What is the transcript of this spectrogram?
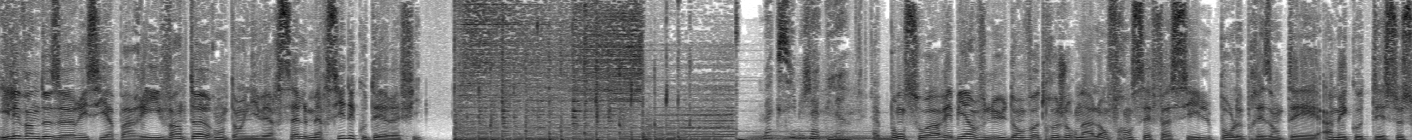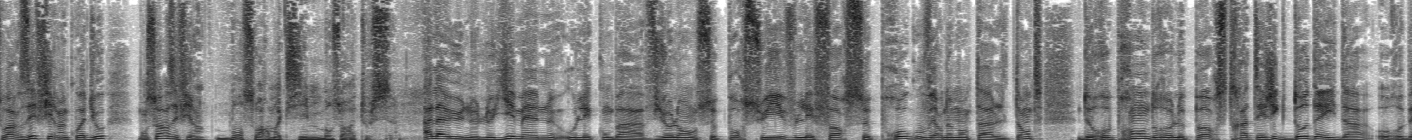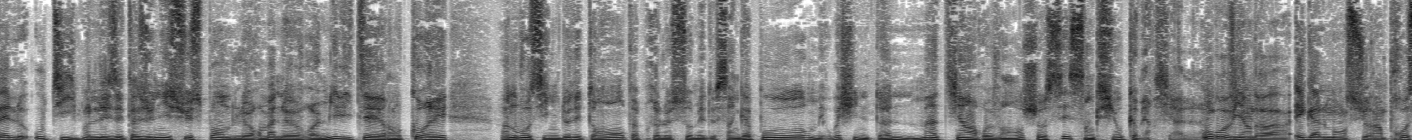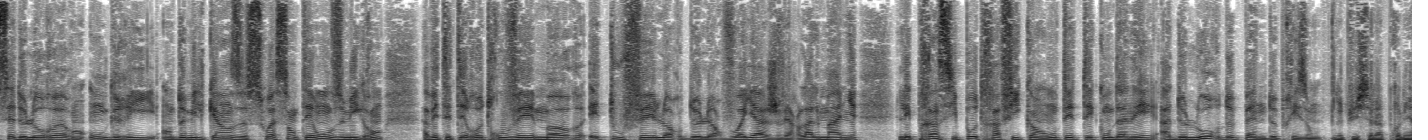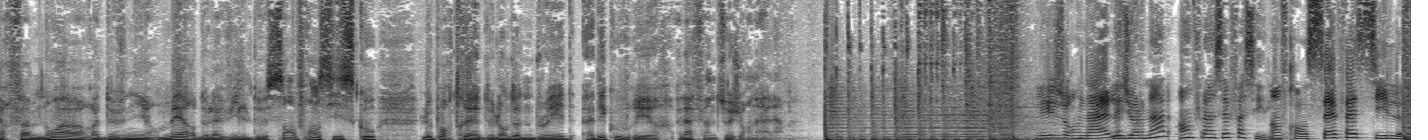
Il est 22h ici à Paris, 20h en temps universel. Merci d'écouter RFI. Maxime Jacquelin. Bonsoir et bienvenue dans votre journal en français facile. Pour le présenter à mes côtés ce soir, Zéphirin Quadio. Bonsoir Zéphirin. Bonsoir Maxime, bonsoir à tous. À la une, le Yémen où les combats violents se poursuivent, les forces pro-gouvernementales tentent de reprendre le port stratégique d'Odeida aux rebelles Houthis. Les États-Unis suspendent leurs manœuvres militaires en Corée un nouveau signe de détente après le sommet de Singapour, mais Washington maintient en revanche ses sanctions commerciales. On reviendra également sur un procès de l'horreur en Hongrie. En 2015, 71 migrants avaient été retrouvés morts, étouffés lors de leur voyage vers l'Allemagne. Les principaux trafiquants ont été condamnés à de lourdes peines de prison. Et puis c'est la première femme noire à devenir maire de la ville de San Francisco. Le portrait de London Breed à découvrir à la fin de ce journal. Les journaux. Les journaux en français facile. En français facile.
